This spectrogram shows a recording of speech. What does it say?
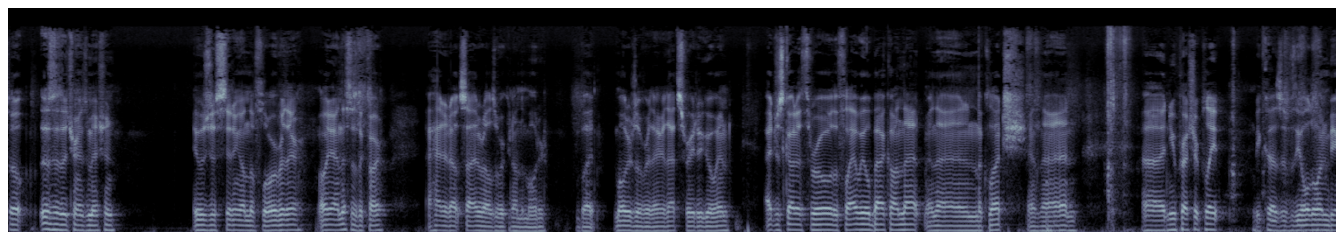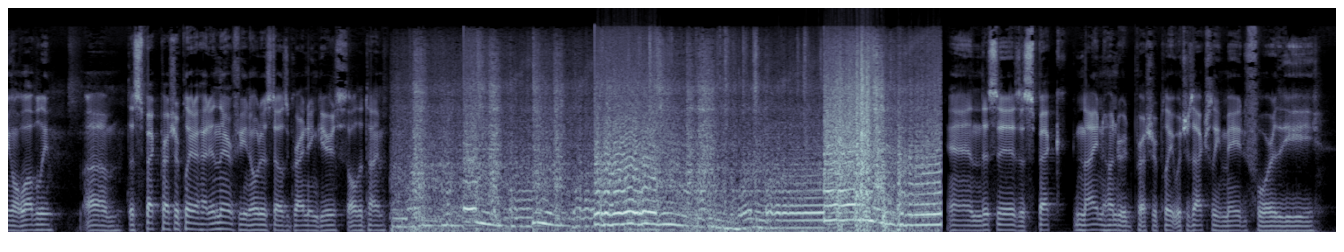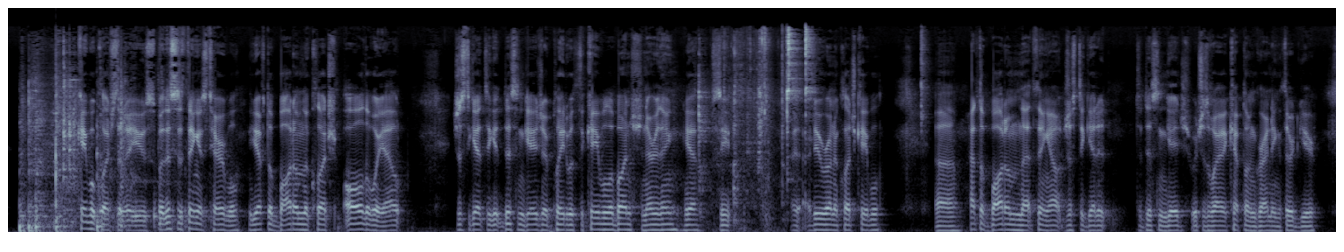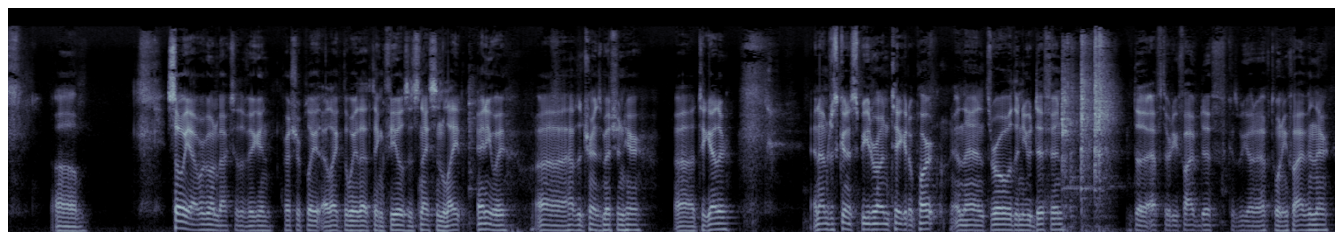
So this is the transmission. It was just sitting on the floor over there. Oh yeah, and this is the car. I had it outside while I was working on the motor, but motor's over there. That's ready to go in. I just got to throw the flywheel back on that, and then the clutch, and then a new pressure plate because of the old one being all wobbly. Um, the spec pressure plate I had in there, if you noticed, I was grinding gears all the time. And this is a spec 900 pressure plate, which is actually made for the cable clutch that I use. But this thing is terrible. You have to bottom the clutch all the way out just to get to get disengaged. I played with the cable a bunch and everything. Yeah, see, I, I do run a clutch cable. Uh, had to bottom that thing out just to get it to disengage, which is why I kept on grinding third gear. Um, so yeah, we're going back to the Vigan pressure plate. I like the way that thing feels. It's nice and light. Anyway, uh, I have the transmission here uh, together. And I'm just gonna speed run, take it apart, and then throw the new diff in the F35 diff because we got an F25 in there.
